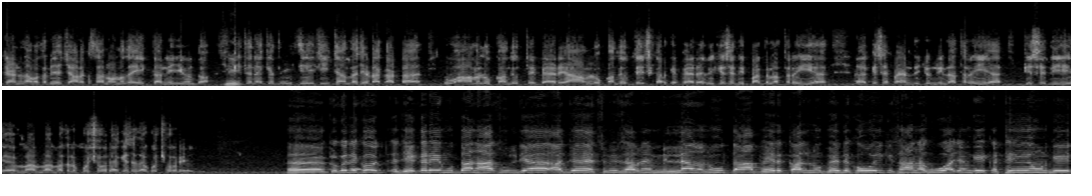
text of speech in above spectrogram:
ਕਹਿਣ ਦਾ ਮਤਲਬ ਜੇ ਚਾਰ ਕਿਸਾਨ ਉਹਨਾਂ ਦਾ ਇੱਕ ਨਹੀਂ ਜੀ ਹੁੰਦਾ। ਕਿਤੇ ਨਾ ਕਿਤੇ ਇਹ ਚੀਜ਼ਾਂ ਦਾ ਜਿਹੜਾ ਘਾਟਾ ਹੈ ਉਹ ਆਮ ਲੋਕਾਂ ਦੇ ਉੱਤੇ ਪੈ ਰਿਹਾ ਆਮ ਲੋਕਾਂ ਦੇ ਉੱਤੇ ਇਸ ਕਰਕੇ ਪੈ ਰਿਹਾ ਵੀ ਕਿਸੇ ਦੀ ਪੱਗ ਲੱਥ ਰਹੀ ਹੈ ਕਿਸੇ ਭੈਣ ਦੀ ਚੁੰਨੀ ਲੱਥ ਰਹੀ ਹੈ ਕਿਸੇ ਦੀ ਮਤਲਬ ਕੁਝ ਹੋ ਰਿਹਾ ਕਿਸੇ ਦਾ ਕੁਝ ਹੋ ਰਿਹਾ ਜੀ ਕਿਉਂਕਿ ਦੇਖੋ, ਜੇਕਰ ਇਹ ਮੁੱਦਾ ਨਾ ਸੁਲਝਿਆ, ਅੱਜ ਐਸਪੀ ਸਾਹਿਬ ਨੇ ਮਿਲਣਾ ਉਹਨਾਂ ਨੂੰ, ਤਾਂ ਫਿਰ ਕੱਲ ਨੂੰ ਫਿਰ ਦੇਖੋ, ਉਹੀ ਕਿਸਾਨ ਆਗੂ ਆ ਜਾਣਗੇ, ਇਕੱਠੇ ਹੋਣਗੇ,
